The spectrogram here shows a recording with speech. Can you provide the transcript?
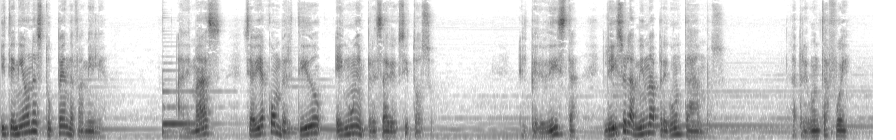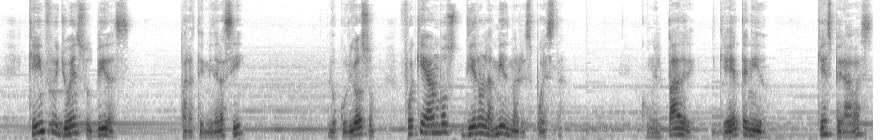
y tenía una estupenda familia. Además, se había convertido en un empresario exitoso. El periodista le hizo la misma pregunta a ambos. La pregunta fue, ¿qué influyó en sus vidas para terminar así? Lo curioso fue que ambos dieron la misma respuesta. Con el padre que he tenido, ¿qué esperabas?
